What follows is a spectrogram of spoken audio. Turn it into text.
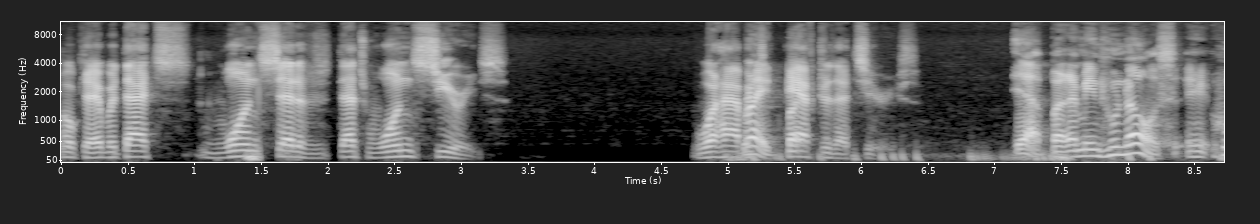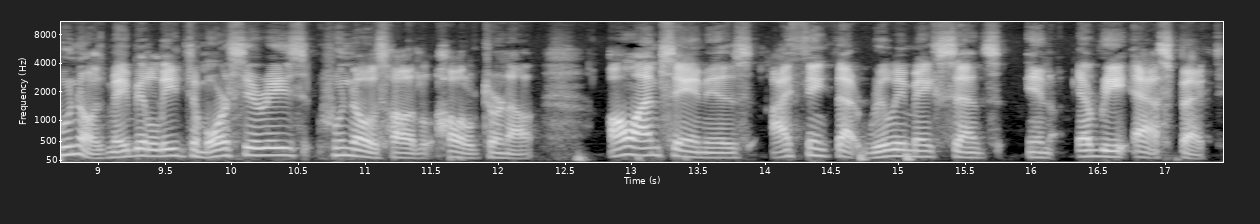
Okay, but that's one set of that's one series. What happens Right, but- after that series? Yeah, but I mean, who knows? Who knows? Maybe it'll lead to more series. Who knows how it'll, how it'll turn out? All I'm saying is, I think that really makes sense in every aspect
